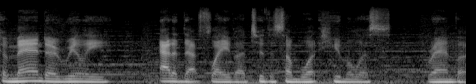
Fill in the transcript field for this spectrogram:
Commando really added that flavor to the somewhat humorless Rambo.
